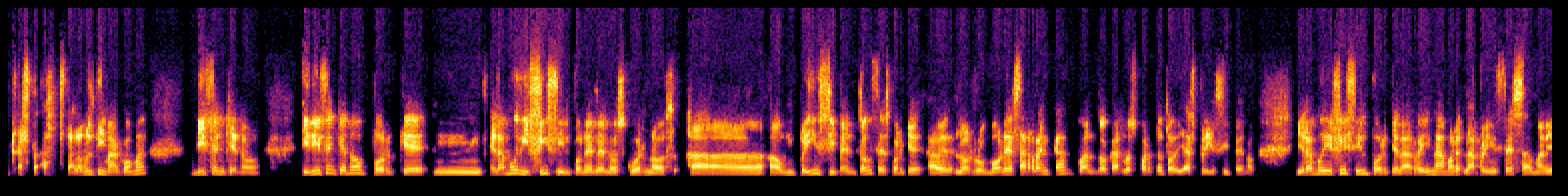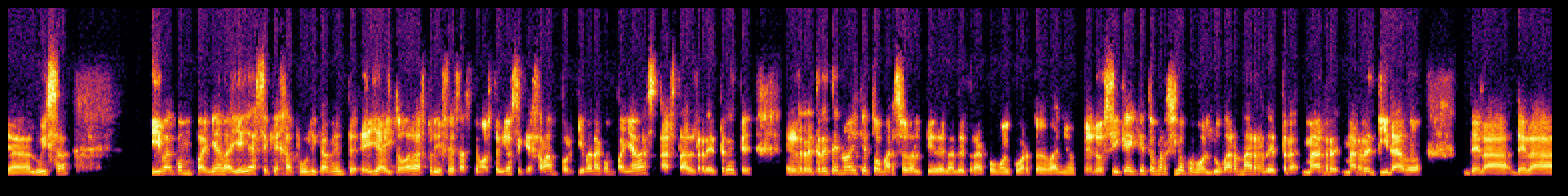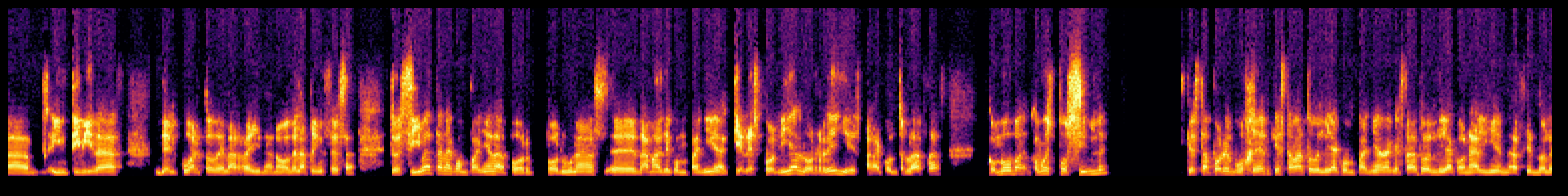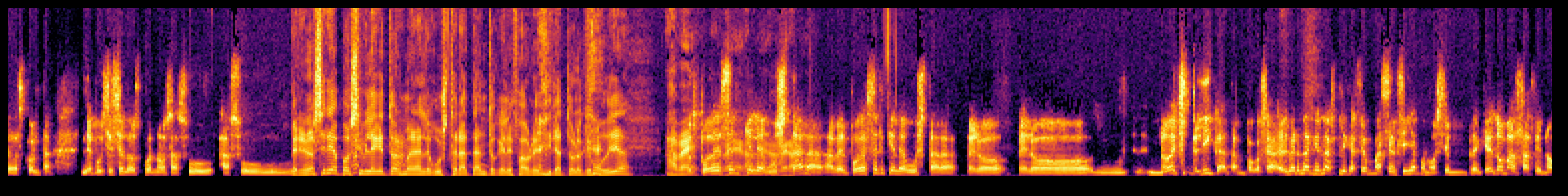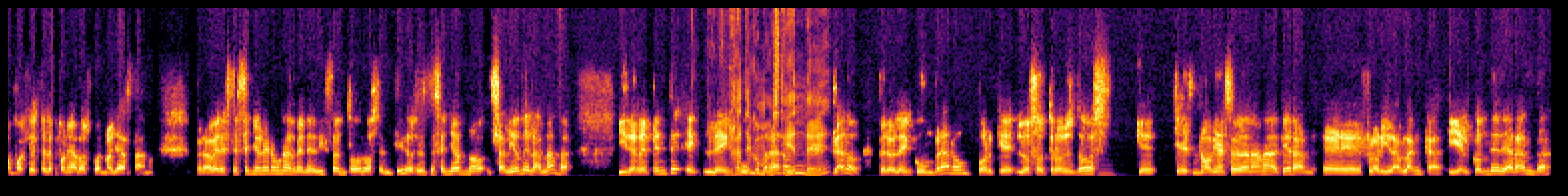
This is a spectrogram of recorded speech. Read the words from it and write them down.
hasta, hasta la última coma, dicen que no. Y dicen que no porque mm, era muy difícil ponerle los cuernos a, a un príncipe entonces, porque, a ver, los rumores arrancan cuando Carlos IV todavía es príncipe, ¿no? Y era muy difícil porque la reina, la princesa María Luisa, iba acompañada y ella se queja públicamente, ella y todas las princesas que hemos tenido se quejaban porque iban acompañadas hasta el retrete. El retrete no hay que tomárselo al pie de la letra como el cuarto de baño, pero sí que hay que tomárselo como el lugar más, retra- más, re- más retirado de la, intimidad del cuarto de la reina, ¿no? de la princesa. Entonces, si iba tan acompañada por, unas eh, damas de compañía que les ponían los reyes para controlarlas, ¿cómo, va- cómo es posible que esta pobre mujer, que estaba todo el día acompañada, que estaba todo el día con alguien haciéndole de escolta, le pusiese los cuernos a su... A su... Pero no sería posible que de todas maneras le gustara tanto que le favoreciera todo lo que pudiera. A ver, Pues puede a ser ver, que a le a a gustara, ver. a ver, puede ser que le gustara, pero, pero no explica tampoco. O sea, es verdad que es la explicación más sencilla como siempre. ¿Qué es lo más fácil? No, pues que este le ponía los cuernos, ya está, ¿no? Pero a ver, este señor era un advenedizo en todos los sentidos. Este señor no salió de la nada. Y de repente eh, le Fíjate cómo encumbraron. asciende, ¿eh? Claro, pero le encumbraron porque los otros dos Mm. Que, que no habían salido de la nada, que eran eh, Florida Blanca y el Conde de Aranda,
